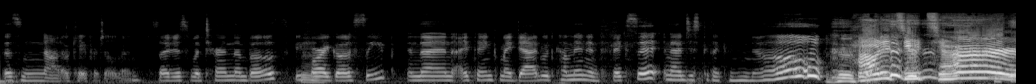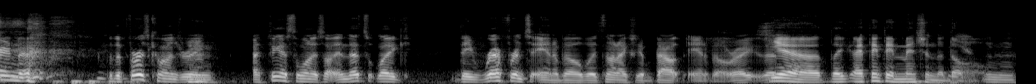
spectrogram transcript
That's not okay for children. So I just would turn them both before I go to sleep, and then I think my dad would come in and fix it, and I'd just be like, no! How did you turn? But the first Conjuring, I think that's the one I saw, and that's like they reference Annabelle, but it's not actually about Annabelle, right? That- yeah, like I think they mentioned the doll. Mhm.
